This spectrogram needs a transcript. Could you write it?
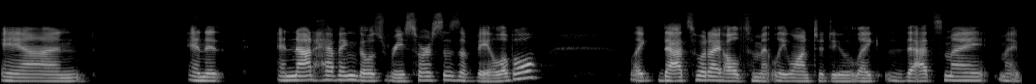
And and it and not having those resources available like that's what i ultimately want to do. Like that's my my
